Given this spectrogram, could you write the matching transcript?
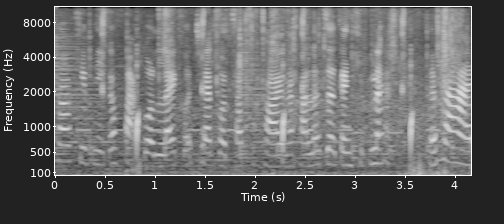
ชอบคลิปนี้ก็ฝากกดไลค์กดแชร์กด subscribe นะคะ แล้วเจอกันคลิปหน้าบ๊ายบาย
